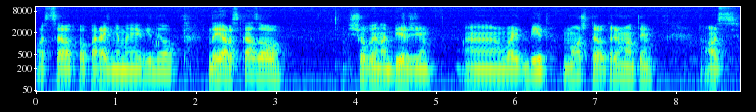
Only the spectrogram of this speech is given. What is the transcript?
ось це от попереднє моє відео, де я розказував, що ви на біржі е, WhiteBit можете отримати ось,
